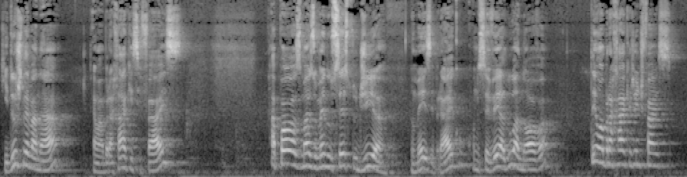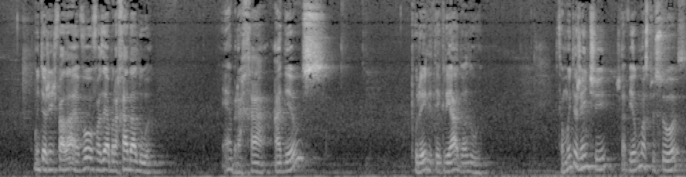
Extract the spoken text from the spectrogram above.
Kiddush Levaná é uma brachá que se faz após mais ou menos o sexto dia do mês hebraico, quando você vê a lua nova, tem uma brachá que a gente faz. Muita gente fala, ah, eu vou fazer a brachá da lua. É a brachá a Deus por ele ter criado a lua. Então muita gente, já vi algumas pessoas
